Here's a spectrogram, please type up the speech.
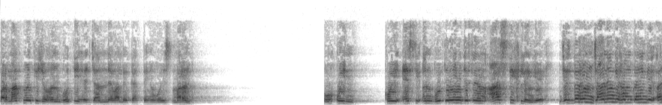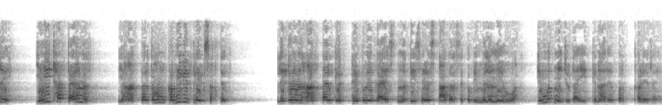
परमात्मा की जो अनुभूति है, जानने वाले कहते हैं वो स्मरण। वो कोई कोई ऐसी अनुभूति नहीं है जिसे हम आज सीख लेंगे। जिस दिन हम जानेंगे, हम कहेंगे, अरे यही था तैरना। ये हाथ पैर तो हम कभी भी फेंक सकते थे। लेकिन इन हाथ पैर के फेंकने का इस नदी से, इस सागर से कभी मिलन नहीं हुआ। हिम्मत नहीं जुटाई, किनारे पर खड़े रहे।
